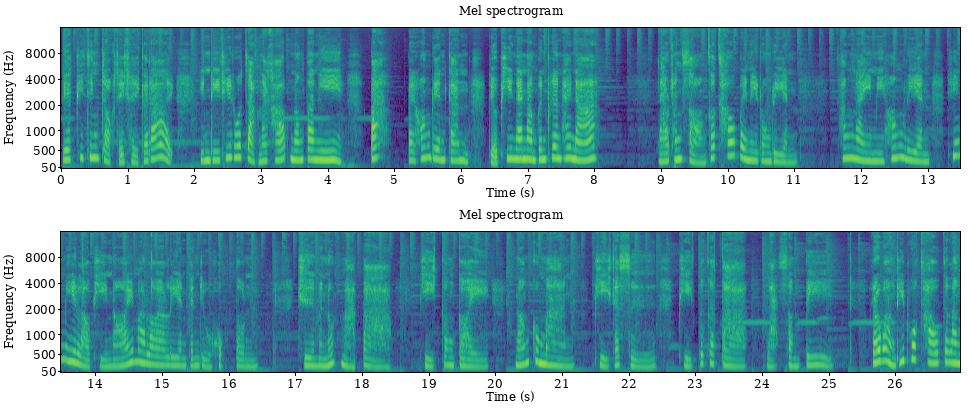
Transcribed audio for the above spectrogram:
เรียกพี่จิ้งจอกเฉยๆก็ได้ ยินดีที่รู้จักนะครับ น้องตานีปะไปห้องเรียนกัน เดี๋ยวพี่แนะนำเพื่อนๆให้นะ แล้วทั้งสองก็เข้าไปในโรงเรียน ข้างในมีห้องเรียนที่มีเหล่าผีน้อยมารอเรียนกันอยู่หกตน คือมนุษย์หมาป่า ผีกองกอย น้องกุมาร ผีกระสือ ผีตุ๊กตา และซอมบี้ ระหว่างที่พวกเขากำลัง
